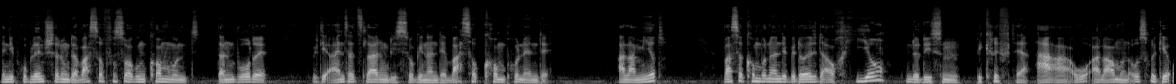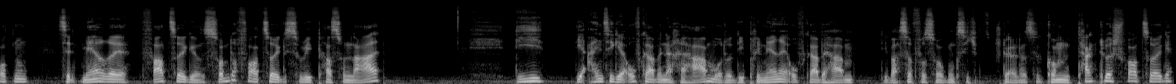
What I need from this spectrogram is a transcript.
in die Problemstellung der Wasserversorgung kommen und dann wurde durch die Einsatzleitung die sogenannte Wasserkomponente alarmiert. Wasserkomponente bedeutet auch hier unter diesem Begriff der AAO, Alarm- und Ausrückeordnung, sind mehrere Fahrzeuge und Sonderfahrzeuge sowie Personal, die die einzige Aufgabe nachher haben oder die primäre Aufgabe haben, die Wasserversorgung sicherzustellen. Also kommen Tanklöschfahrzeuge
